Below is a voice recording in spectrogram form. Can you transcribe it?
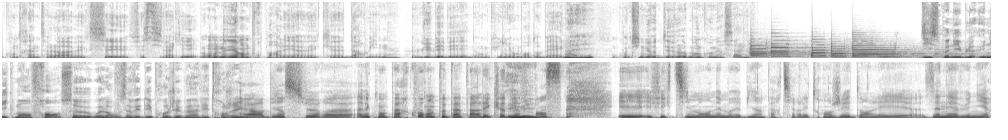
contrainte-là avec ses festivaliers. On est en pourparlers avec Darwin, l'UBB, donc Union Bordeaux-Bègles. Ouais. On continue notre développement commercial. Disponible uniquement en France euh, ou alors vous avez des projets à l'étranger? Alors bien sûr, euh, avec mon parcours, on ne peut pas parler que de Et la oui. France. Et effectivement, on aimerait bien partir à l'étranger dans les années à venir.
